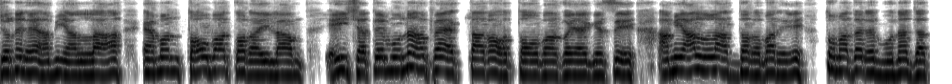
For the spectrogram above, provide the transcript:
জনের আমি আল্লাহ এমন তওবা করাইলাম। এই সাথে মুনাফেক, তারও তওবা হয়ে গেছে। আমি আল্লাহ দরবারে তোমাদের মুনাজাত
